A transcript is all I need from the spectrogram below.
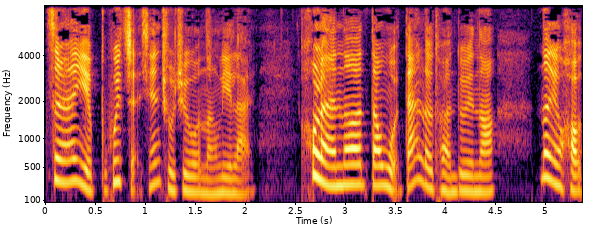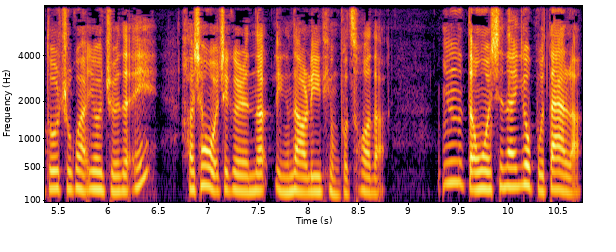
自然也不会展现出这种能力来。后来呢，当我带了团队呢，那有好多主管又觉得，哎，好像我这个人的领导力挺不错的。嗯，等我现在又不带了，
